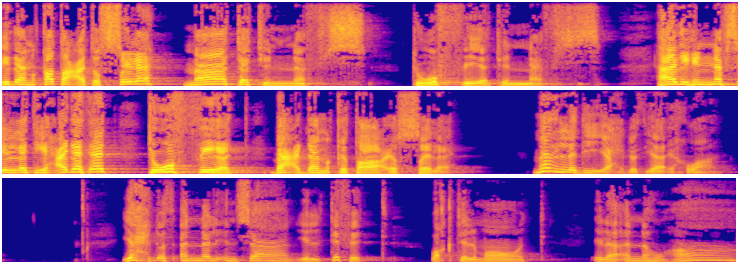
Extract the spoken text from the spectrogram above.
إذا انقطعت الصلة ماتت النفس توفيت النفس. هذه النفس التي حدثت توفيت بعد انقطاع الصلة. ما الذي يحدث يا إخوان؟ يحدث أن الإنسان يلتفت وقت الموت إلى أنه ها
